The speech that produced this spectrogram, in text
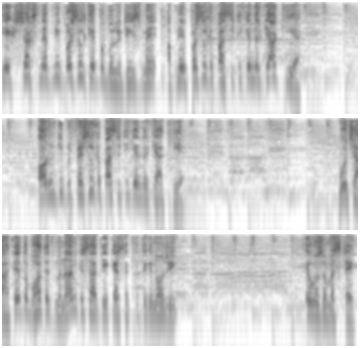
कि एक शख्स ने अपनी पर्सनल कैपेबिलिटीज में अपनी पर्सनल कैपेसिटी के अंदर क्या किया है? और उनकी प्रोफेशनल कैपेसिटी के अंदर क्या किया है? वो चाहते तो बहुत इतमान के साथ ये कह सकते थे कि, नो जी इट वाज अ मिस्टेक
